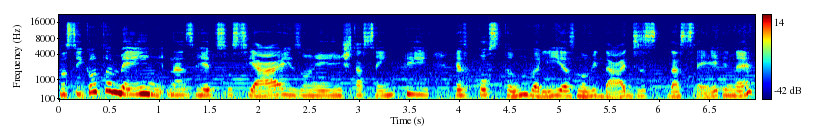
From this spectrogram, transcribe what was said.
Nos sigam também nas redes sociais, onde a gente está sempre repostando ali as novidades da série, né?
